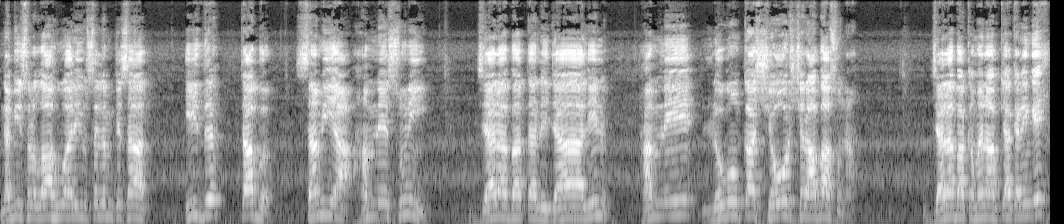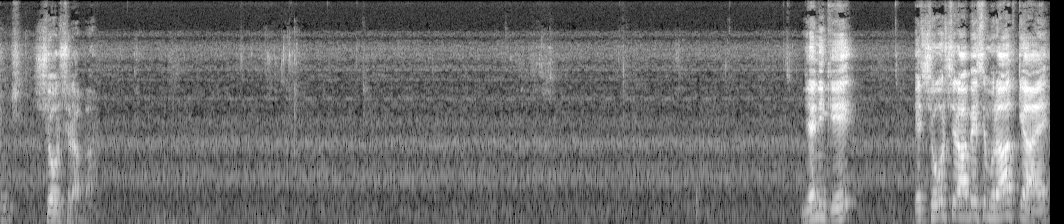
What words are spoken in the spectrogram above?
نبی صلی اللہ علیہ وسلم کے ساتھ۔ عید تب سمیا، ہم نے سنی، جلبت رجال، ہم نے لوگوں کا شور شرابہ سنا۔ جلبہ کا معنی آپ کیا کریں گے؟ شور شرابہ۔ یعنی کہ اس شور شرابے سے مراد کیا ہے؟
